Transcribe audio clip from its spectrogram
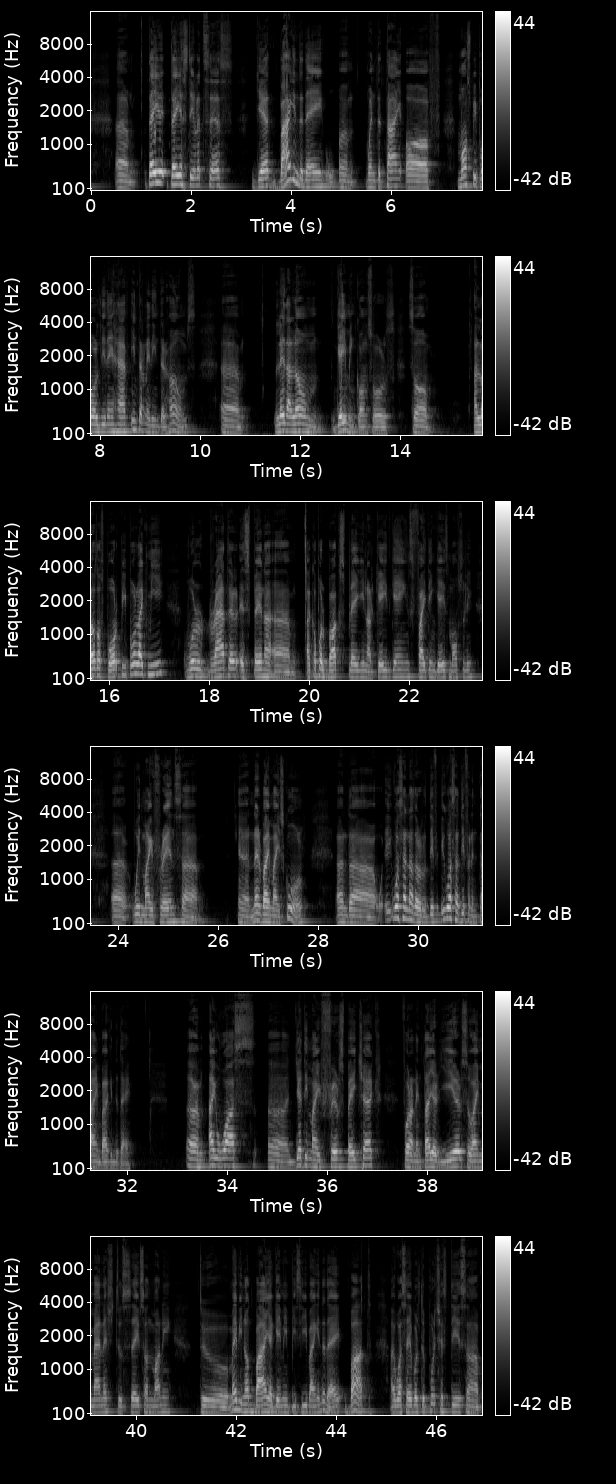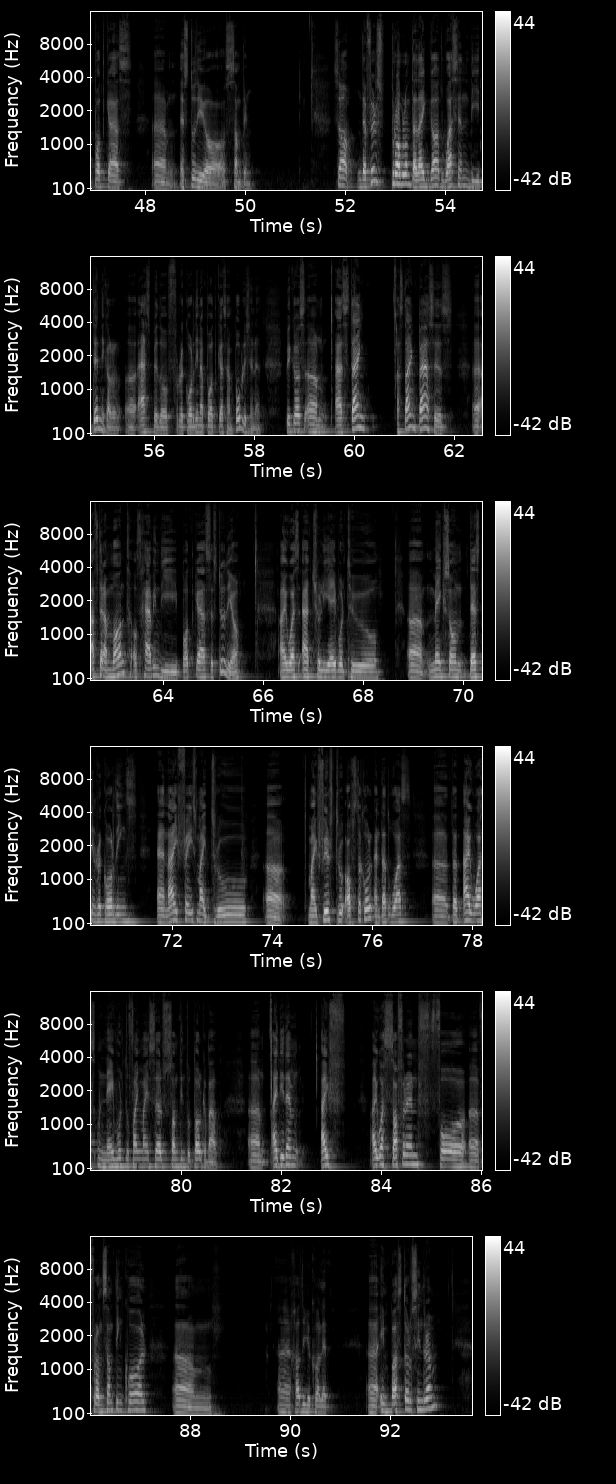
Um, they they still exist. Yet back in the day, um, when the time of most people didn't have internet in their homes, um, let alone gaming consoles. So a lot of poor people like me would rather spend a, um, a couple bucks playing arcade games, fighting games mostly, uh, with my friends, uh, uh, nearby my school. And, uh, it was another, it was a different time back in the day um, I was uh, getting my first paycheck for an entire year, so I managed to save some money to maybe not buy a gaming PC back in the day, but I was able to purchase this uh, podcast um, studio or something. So the first problem that I got wasn't the technical uh, aspect of recording a podcast and publishing it, because um, as time as time passes, uh, after a month of having the podcast studio, I was actually able to uh, make some testing recordings, and I faced my true, uh, my first true obstacle, and that was uh, that I was unable to find myself something to talk about. Um, I didn't. I f- I was suffering for uh, from something called um, uh, how do you call it? uh, imposter syndrome.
